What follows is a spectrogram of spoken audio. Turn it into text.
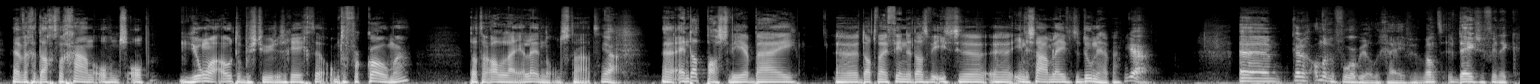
hebben we gedacht, we gaan ons op jonge autobestuurders richten. Om te voorkomen dat er allerlei ellende ontstaat. Ja. Uh, en dat past weer bij uh, dat wij vinden dat we iets uh, in de samenleving te doen hebben. Ja. Uh, kan je nog andere voorbeelden geven? Want deze vind ik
